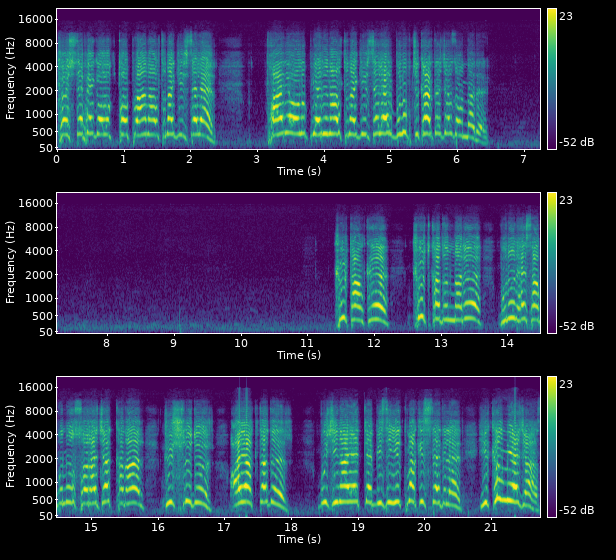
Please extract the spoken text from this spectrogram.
köstebek olup toprağın altına girseler, fare olup yerin altına girseler bulup çıkartacağız onları. Kürt halkı Kürt kadınları bunun hesabını soracak kadar güçlüdür, ayaktadır. Bu cinayetle bizi yıkmak istediler. Yıkılmayacağız.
